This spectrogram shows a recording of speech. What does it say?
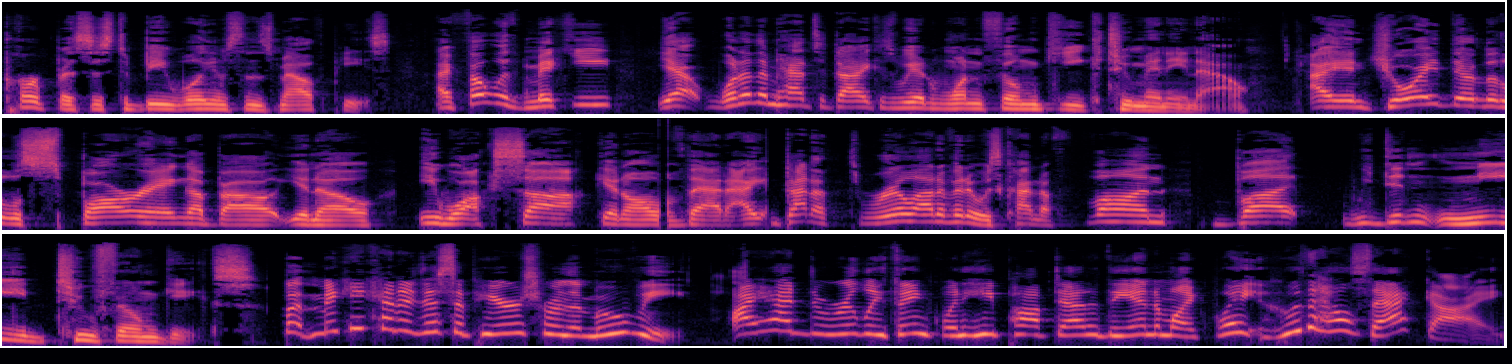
purpose is to be Williamson's mouthpiece. I felt with Mickey, yeah, one of them had to die because we had one film geek too many now. I enjoyed their little sparring about, you know, Ewoks suck and all of that. I got a thrill out of it. It was kind of fun, but we didn't need two film geeks. But Mickey kind of disappears from the movie. I had to really think when he popped out at the end, I'm like, wait, who the hell's that guy?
